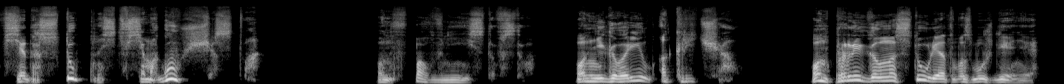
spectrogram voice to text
вседоступность, всемогущество. Он впал в неистовство. Он не говорил, а кричал. Он прыгал на стуле от возбуждения.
